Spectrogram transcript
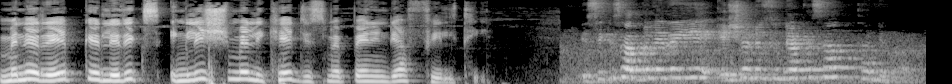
मैंने रेप के लिरिक्स इंग्लिश में लिखे, जिसमें पेन इंडिया फील थी। इसी के साथ बने रहिए एशिया न्यूज़ इंडिया के साथ। धन्यवाद।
